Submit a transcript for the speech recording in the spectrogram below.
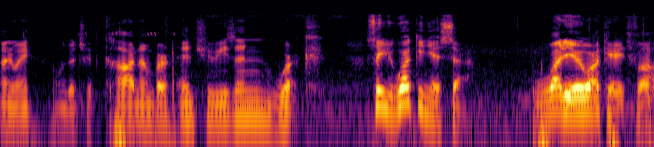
Anyway, I'm gonna go check the car number. Entry reason, work. So you're working here, sir? What are you working for?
